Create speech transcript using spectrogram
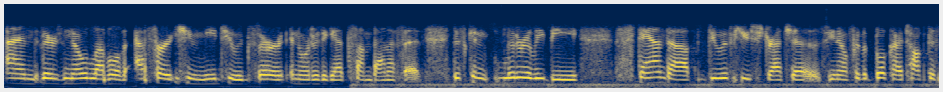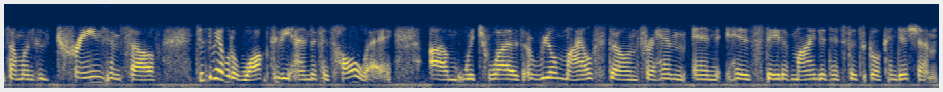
and there's no level of effort you need to exert in order to get some benefit. This can literally be stand up, do a few stretches. You know, for the book, I talked to someone who trained himself just to be able to walk to the end of his hallway, um, which was a real milestone for him in his state of mind and his physical condition.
